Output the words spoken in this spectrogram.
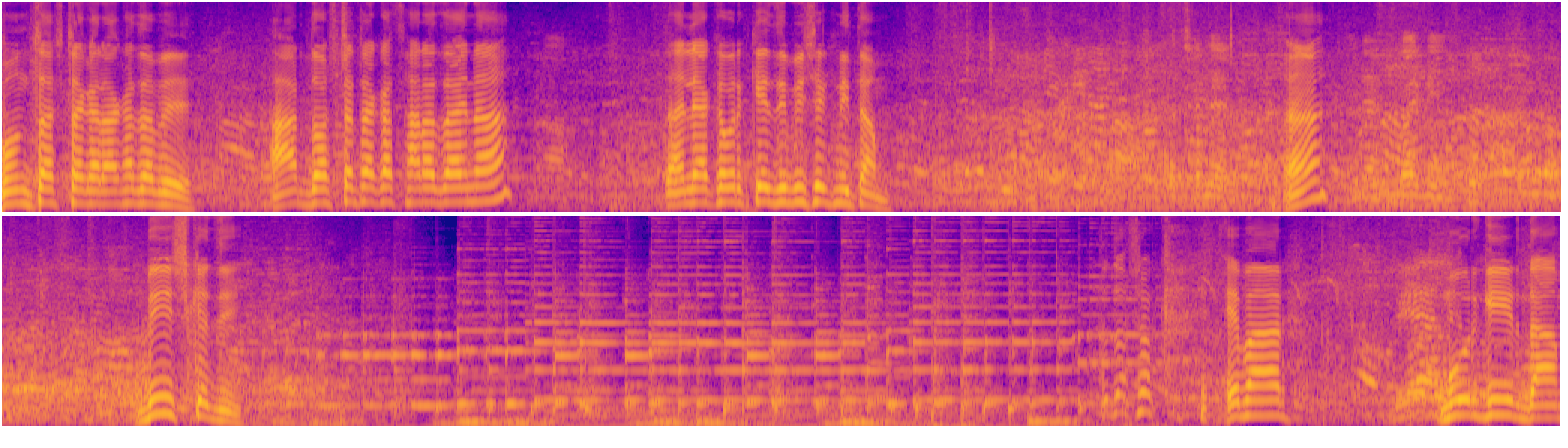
পঞ্চাশ টাকা রাখা যাবে। আর দশটা টাকা ছাড়া যায় না? তাহলে একেবারে কেজি বিশেক নিতাম। হ্যাঁ? বিশ কেজি। দর্শক এবার মুরগির দাম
